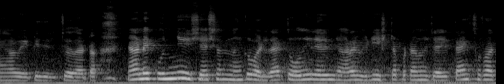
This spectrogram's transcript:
ഞങ്ങൾ വീട്ടിൽ തിരിച്ചു വന്നു കേട്ടോ. ഞങ്ങളുടെ ഈ കുഞ്ഞു വിശേഷം നിങ്ങൾക്ക് വലുതായിട്ട് തോന്നിയില്ലെങ്കിലും ഞങ്ങളുടെ വീഡിയോ ഇഷ്ടപ്പെട്ടെന്ന് വിചാരിച്ചു താങ്ക്സ് ഫോർ വാച്ചിങ്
